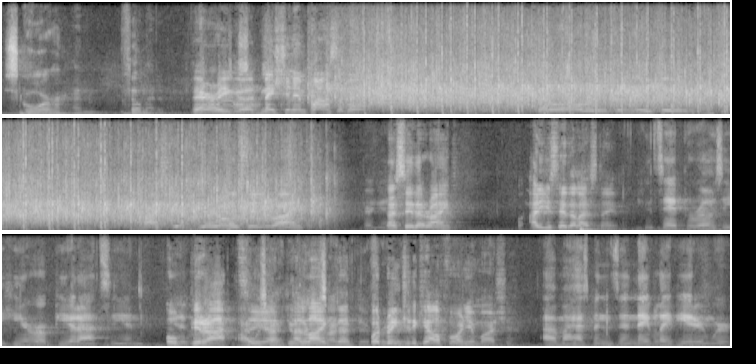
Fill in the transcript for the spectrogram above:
Score and Film Editing. Very good. Mission Impossible. So we're all rooting for you, too. Marcia Pierosi, right? Very good. Did I say that right? How do you say that last name? You can say it Perosi here or Pierazzi and. Oh, Pirazzi. I was gonna do I that 'cause like I that. lived there What brings you to California, Marcia? Uh, my husband's a naval aviator, and we're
